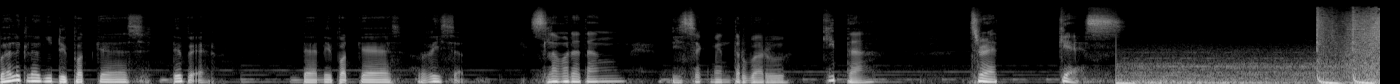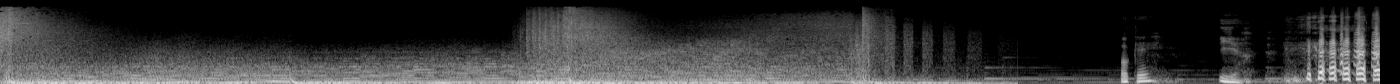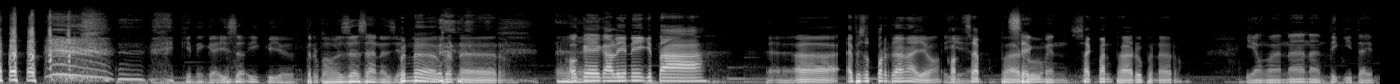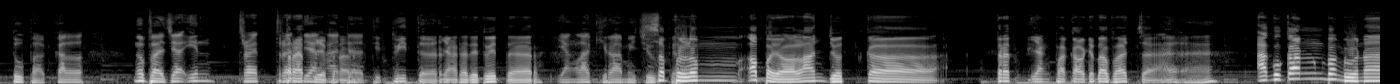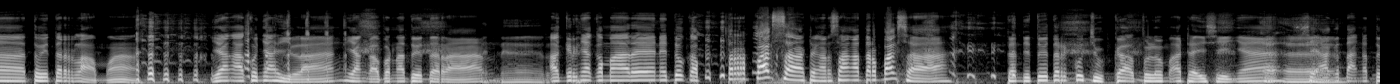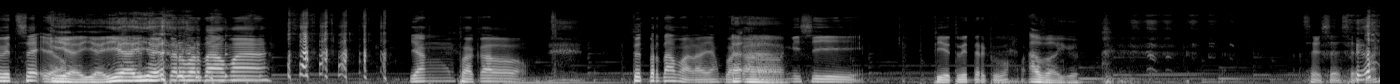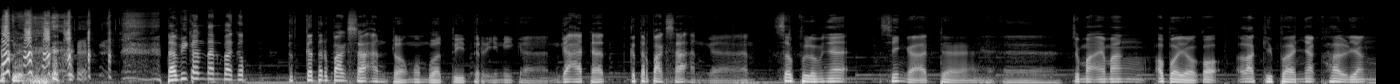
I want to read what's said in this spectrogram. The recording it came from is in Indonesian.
Balik lagi di podcast DPR dan di podcast riset. Selamat datang di segmen terbaru kita Thread Guest. Oke, Iya. Kini nggak iso iku ya terbawa suasana sih. bener bener. Eh, Oke, kali ini kita eh, episode perdana ya, Iya, konsep baru, segmen. segmen baru bener. yang mana nanti kita itu bakal ngebacain thread-thread Thread, yang ya, ada di Twitter Yang ada di Twitter. yang lagi rame juga. Sebelum apa ya lanjut ke thread yang bakal kita baca. Heeh. Aku kan pengguna Twitter lama, yang akunnya hilang, yang nggak pernah Twitteran. Bener. Akhirnya kemarin itu ke- terpaksa dengan sangat terpaksa dan di Twitterku juga belum ada isinya. Heeh. Si aku tak nge-tweet sih ya. Iya iya iya iya. Twitter pertama yang bakal tweet pertama lah yang bakal Heeh. ngisi bio Twitterku. Apa itu? Se se se. Tapi kan tanpa ke- keterpaksaan dong membuat Twitter ini kan. nggak ada keterpaksaan kan. Sebelumnya sih nggak ada. Cuma emang apa ya kok lagi banyak hal yang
